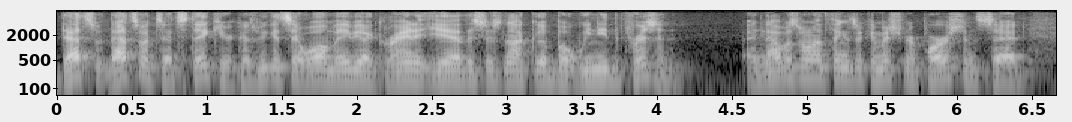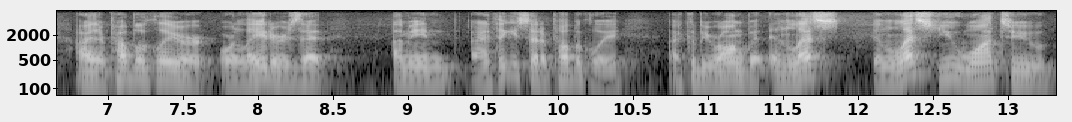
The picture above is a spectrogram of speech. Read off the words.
that's that's what's at stake here, because we could say, well, maybe I grant it, yeah, this is not good, but we need the prison. And that was one of the things that Commissioner Parsons said, either publicly or, or later, is that, I mean, I think he said it publicly, I could be wrong, but unless unless you want to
